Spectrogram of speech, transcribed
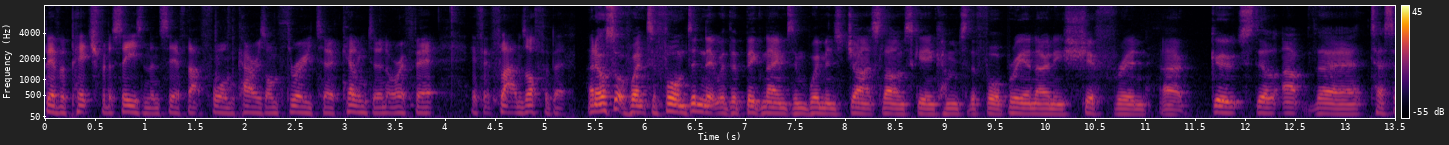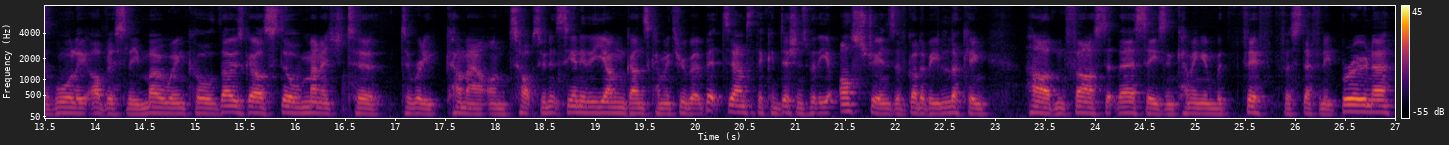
bit of a pitch for the season and see if that form carries on through to Killington or if it if it flattens off a bit. And it all sort of went to form, didn't it, with the big names in women's giant slalom skiing coming to the fore. Brignone, Shiffrin, uh, Gut still up there, Tessa Worley, obviously, Mowinckel. Those girls still managed to, to really come out on top. So we didn't see any of the young guns coming through, but a bit down to the conditions. But the Austrians have got to be looking hard and fast at their season, coming in with fifth for Stephanie Brunner.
